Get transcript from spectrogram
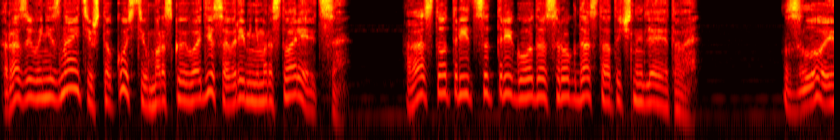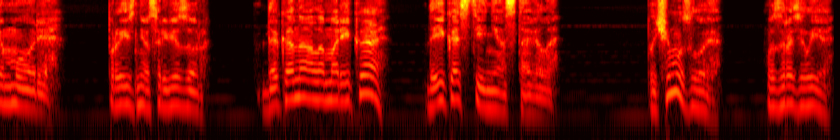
«Разве вы не знаете, что кости в морской воде со временем растворяются? А 133 года — срок достаточный для этого». «Злое море», — произнес ревизор. «До канала моряка, да и костей не оставило». «Почему злое?» — возразил я.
